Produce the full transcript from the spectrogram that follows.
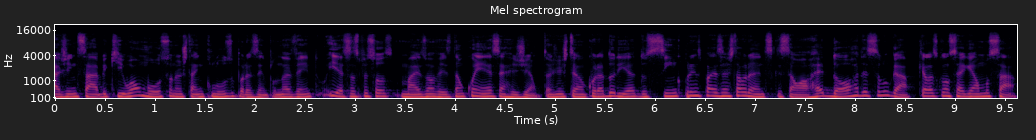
a gente sabe que o almoço não está incluso, por exemplo, no evento, e essas pessoas, mais uma vez, não conhecem a região. Então a gente tem uma curadoria dos cinco principais restaurantes que são ao redor desse lugar, que elas conseguem almoçar.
